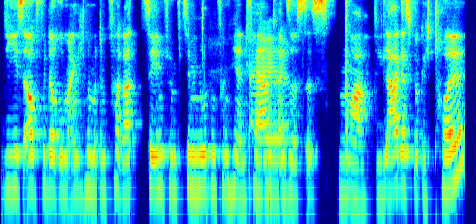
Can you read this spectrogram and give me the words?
die ist auch wiederum eigentlich nur mit dem Fahrrad 10, 15 Minuten von hier entfernt. Geil. Also es ist, muah, die Lage ist wirklich toll.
